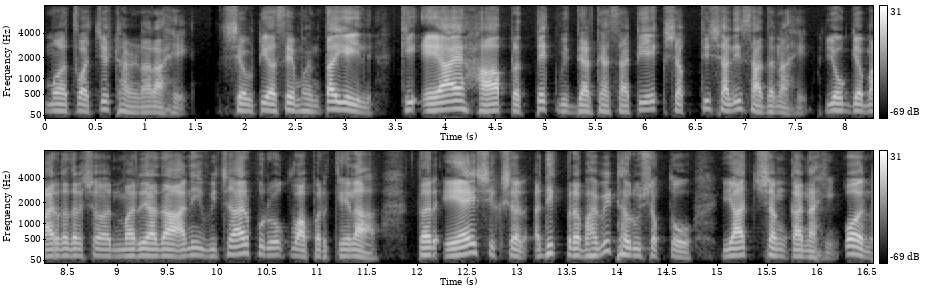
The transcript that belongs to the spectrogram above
महत्त्वाची ठरणार आहे. शेवटी असे म्हणता येईल की ए आय हा प्रत्येक विद्यार्थ्यासाठी एक शक्तिशाली साधन आहे. योग्य मार्गदर्शन मर्यादा आणि विचारपूर्वक वापर केला तर ए आय शिक्षण अधिक प्रभावी ठरू शकतो यात शंका नाही. पण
